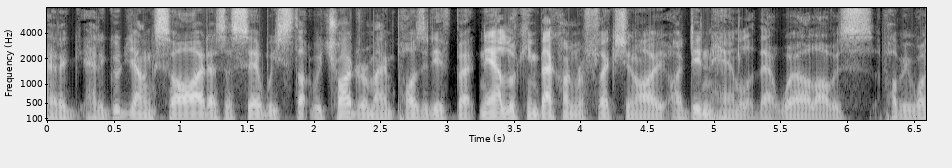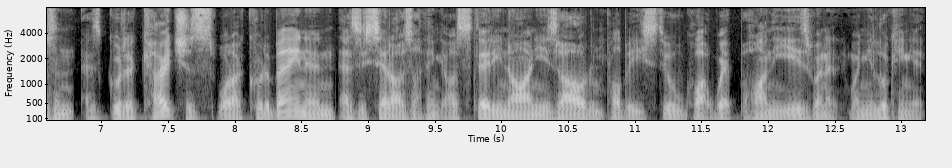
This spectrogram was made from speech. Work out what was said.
had a, had a good young side, as I said. We st- we tried to remain positive, but now looking back on reflection, I, I didn't handle it that well. I was probably wasn't as good a coach as what I could have been. And as you said, I was I think I was 39 years old and probably still quite wet behind the ears when it when you're looking at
